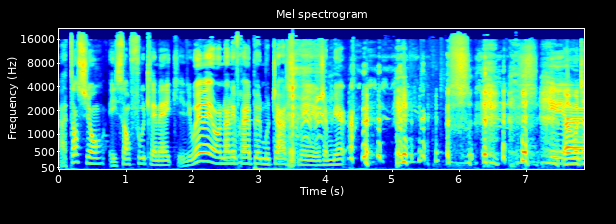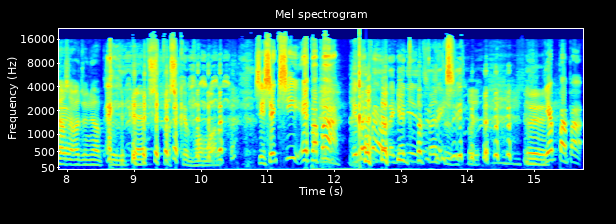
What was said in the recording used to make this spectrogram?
attention. Ils s'en foutent, les mecs. Il dit ouais, ouais, on enlèverait un peu de moutarde, mais j'aime bien. et, mon euh, Dieu, ça va donner un peu de peps parce que bon, voilà. c'est sexy. Et papa, et papa, on a gagné. C'est sexy. Ouais, Yep, papa.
